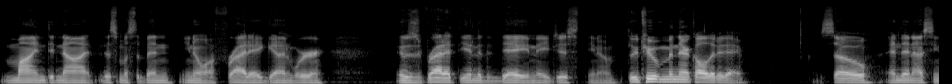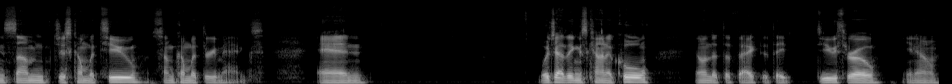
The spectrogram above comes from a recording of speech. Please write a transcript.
Mine did not. This must have been, you know, a Friday gun where it was right at the end of the day and they just, you know, threw two of them in there, called it a day. So, and then I've seen some just come with two, some come with three mags. And which I think is kind of cool, knowing that the fact that they do throw, you know,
